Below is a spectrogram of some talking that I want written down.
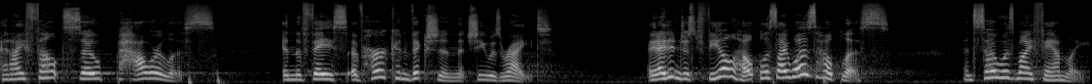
And I felt so powerless in the face of her conviction that she was right. And I didn't just feel helpless, I was helpless. And so was my family.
